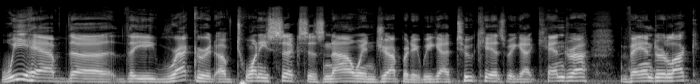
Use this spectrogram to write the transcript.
we have the the record of 26 is now in jeopardy. We got two kids. We got Kendra Vanderluck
